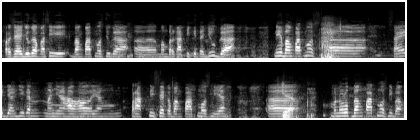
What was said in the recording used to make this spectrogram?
Percaya juga pasti Bang Patmos juga uh, memberkati kita juga. Nih Bang Patmos, uh, saya janji kan nanya hal-hal yang praktis ya ke Bang Patmos nih ya. Uh, yeah. Menurut Bang Patmos nih Bang,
